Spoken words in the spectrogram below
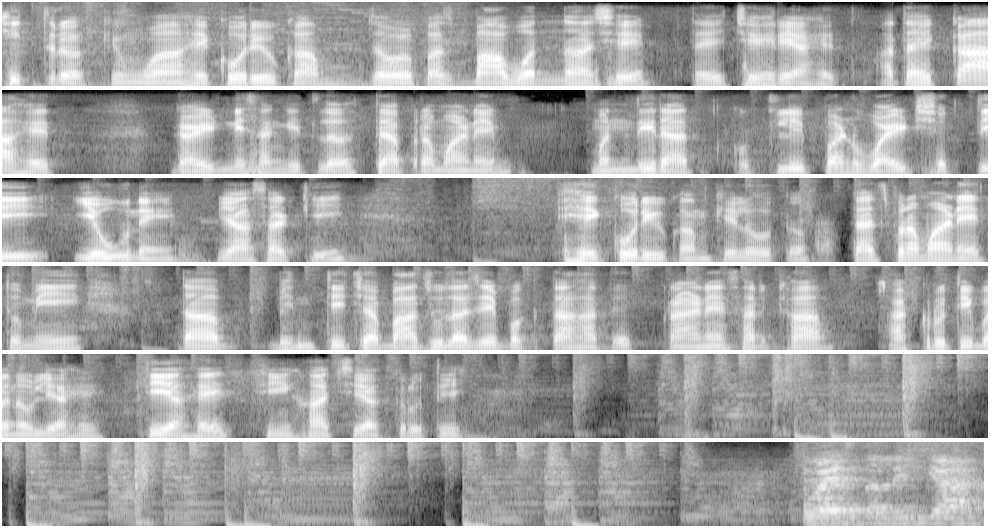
चित्र किंवा हे कोरीव काम जवळपास बावन्न असे ते चेहरे आहेत. आता हे का आहेत? गाईडने सांगितलं त्याप्रमाणे मंदिरात कुठली पण वाईट शक्ती येऊ नये यासाठी हे कोरीव काम केलं होतं. त्याचप्रमाणे तुम्ही आता भिंतीच्या बाजूला जे बघता आहात एक प्राण्यासारखा आकृती बनवली आहे. ती आहे सिंहाची आकृती. Where's linga?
